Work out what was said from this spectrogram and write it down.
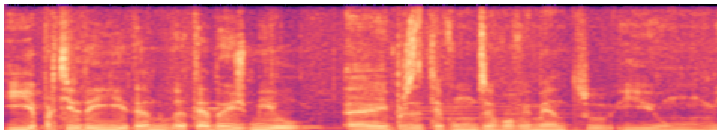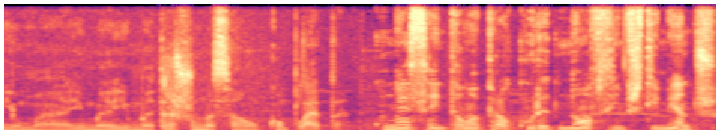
e a partir daí, até, até 2000, a empresa teve um desenvolvimento e, um, e, uma, e, uma, e uma transformação completa. Começa então a procura de novos investimentos,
